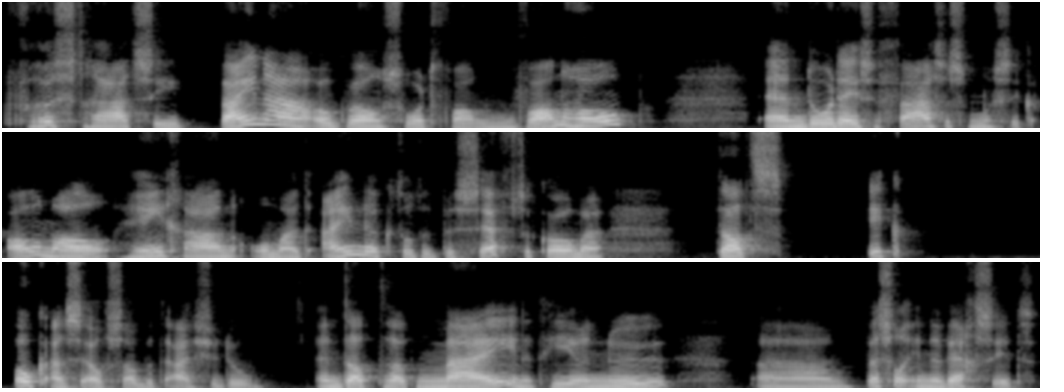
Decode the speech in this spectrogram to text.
frustratie, bijna ook wel een soort van wanhoop. En door deze fases moest ik allemaal heen gaan om uiteindelijk tot het besef te komen dat ik ook aan zelfsabotage doe. En dat dat mij in het hier en nu uh, best wel in de weg zit.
